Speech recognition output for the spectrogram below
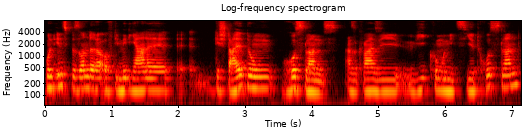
und insbesondere auf die mediale äh, Gestaltung Russlands. Also quasi, wie kommuniziert Russland?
